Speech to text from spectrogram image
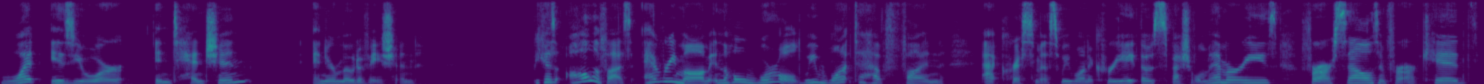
what is your intention and your motivation? Because all of us, every mom in the whole world, we want to have fun at Christmas. We want to create those special memories for ourselves and for our kids.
